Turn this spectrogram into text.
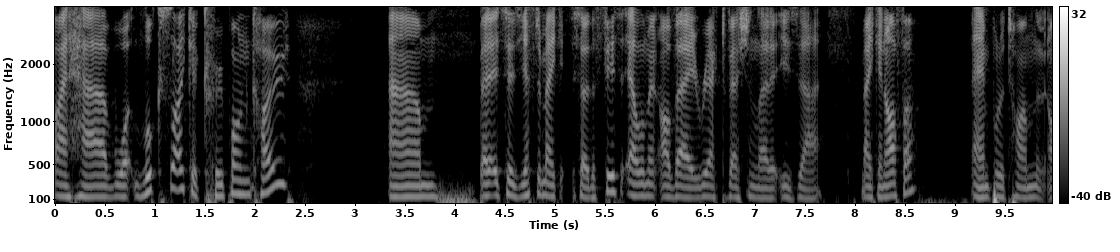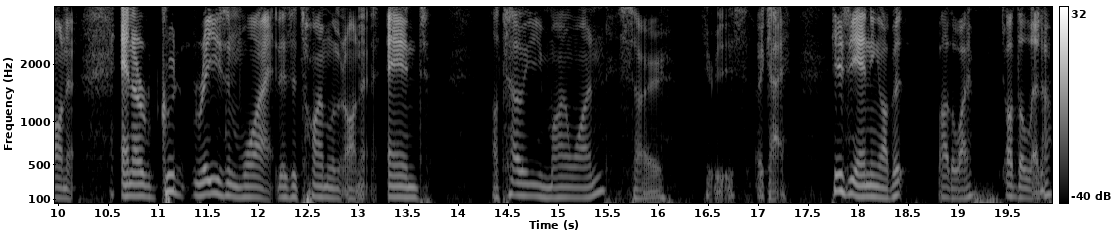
I have what looks like a coupon code. Um, but it says you have to make so the fifth element of a reactivation letter is that make an offer and put a time limit on it, and a good reason why there's a time limit on it. And I'll tell you my one. So here it is. Okay, here's the ending of it. By the way, of the letter.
